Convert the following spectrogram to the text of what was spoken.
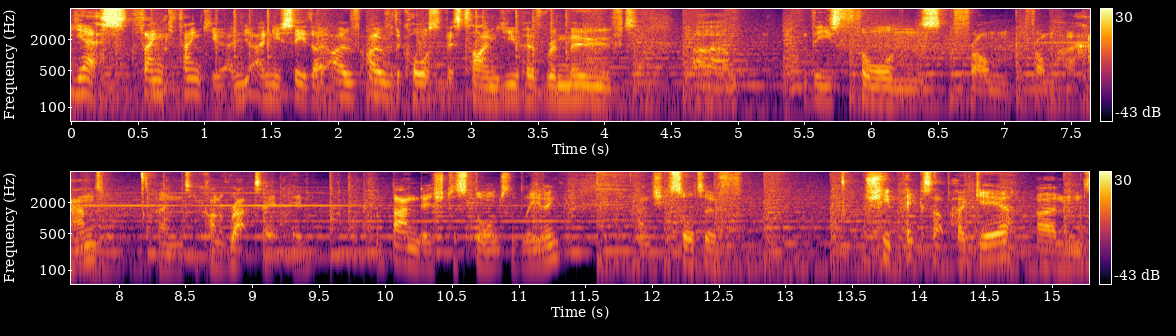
yes, thank thank you. And, and you see that over, over the course of this time, you have removed um, these thorns from from her hand, and you kind of wrapped it in a bandage to staunch the bleeding. And she sort of she picks up her gear and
